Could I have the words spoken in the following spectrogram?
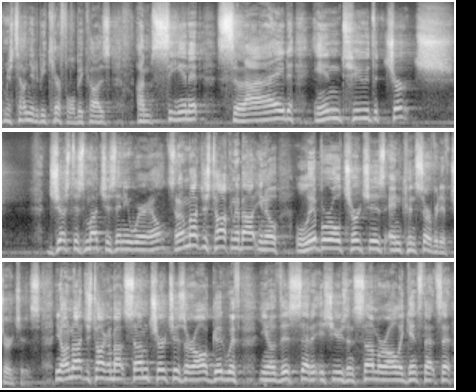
I'm just telling you to be careful because I'm seeing it slide into the church just as much as anywhere else. And I'm not just talking about, you know, liberal churches and conservative churches. You know, I'm not just talking about some churches are all good with, you know, this set of issues and some are all against that set.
